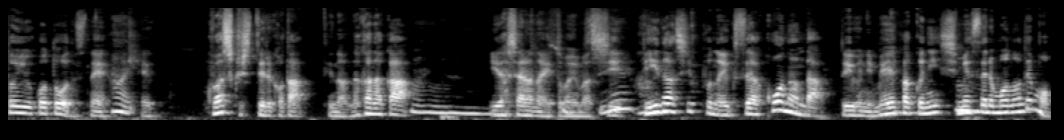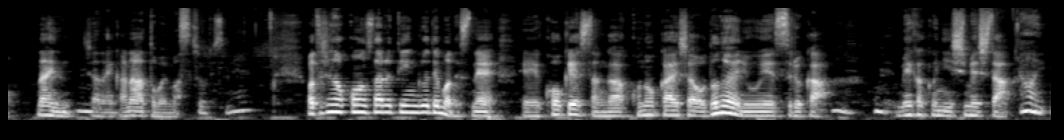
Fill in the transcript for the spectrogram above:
ということをですね、はい、え詳しく知っている方っていうのはなかなかいらっしゃらないと思いますし、すねはい、リーダーシップの育成はこうなんだというふうに明確に示せるものでもないんじゃないかなと思います。そうですね。私のコンサルティングでもですね、えー、後継者さんがこの会社をどのように運営するか、うん明確に示した、はい、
